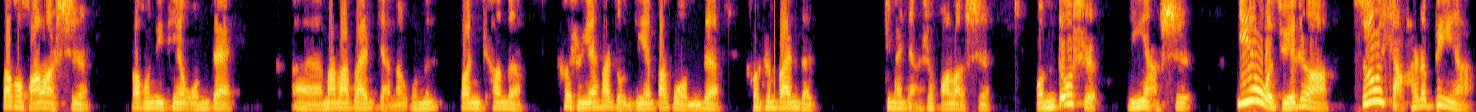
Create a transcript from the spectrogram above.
包括黄老师，包括那天我们在呃妈妈班讲的我们邦尼康的课程研发总监，包括我们的考生班的金牌讲师黄老师，我们都是营养师。因为我觉着啊，所有小孩的病啊。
